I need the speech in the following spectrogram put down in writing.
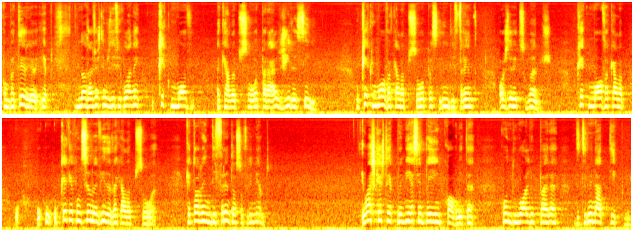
combater. E, e nós às vezes temos dificuldade em o que é que move aquela pessoa para agir assim. O que é que move aquela pessoa para ser indiferente aos direitos humanos? O que é que move aquela. O, o, o que é que aconteceu na vida daquela pessoa que a torna indiferente ao sofrimento? Eu acho que esta é, para mim, é sempre a incógnita quando olho para determinados tipos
